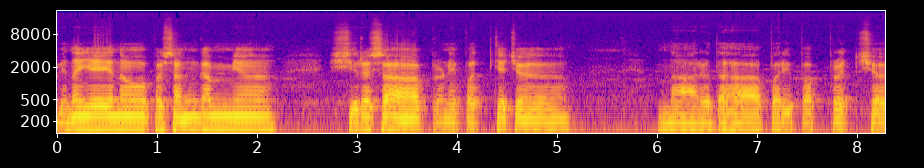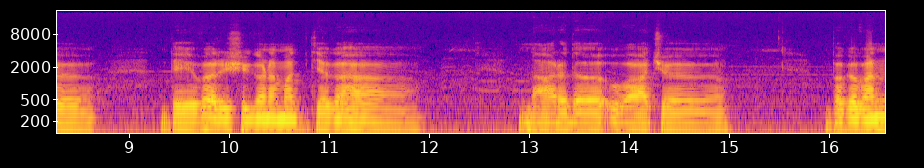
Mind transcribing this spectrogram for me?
विनयेनोपसङ्गम्य शिरसा प्रणिपत्य च नारदः परिपप्रच्छ देवर्षिगणमध्यगः। नारद उवाच भगवन्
